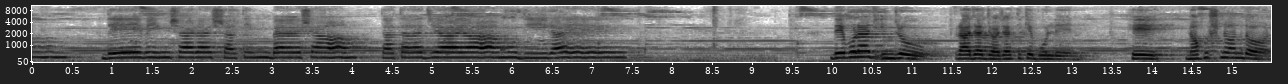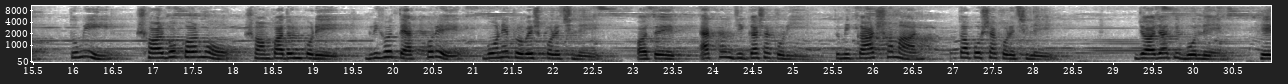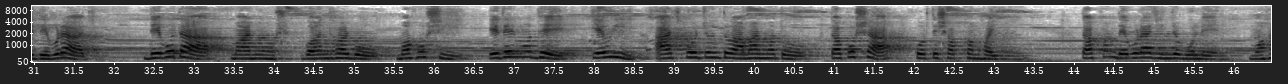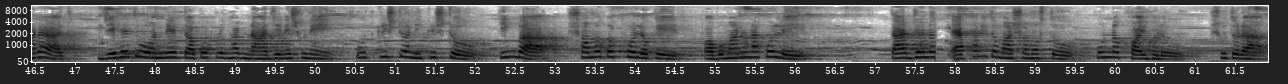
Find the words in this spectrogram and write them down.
দেবীং সরস্বতীং বৈশাম তত জয়ামুদীরয়ে দেবরাজ ইন্দ্র রাজা যজাতিকে বললেন, হে নহসনন্দন তুমি সর্বকর্ম সম্পাদন করে গৃহ ত্যাগ করে বনে প্রবেশ করেছিলে। অতএব এখন জিজ্ঞাসা করি, তুমি কার সমান তপস্যা করেছিলে? যজাতি বললেন, হে দেবরাজ, দেবতা, মানুষ, গন্ধর্ব, মহর্ষি, এদের মধ্যে কেউই আজ পর্যন্ত আমার মতো তপস্যা করতে সক্ষম হয়নি। তখন দেবরাজ ইন্দ্র বললেন, মহারাজ যেহেতু অন্যের তপপ্রভাব না জেনে শুনে উৎকৃষ্ট নিকৃষ্ট কিংবা সমকক্ষ লোকের অবমাননা করলে তার জন্য এখনই তোমার সমস্ত পুণ্য ক্ষয় হলো। সুতরাং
